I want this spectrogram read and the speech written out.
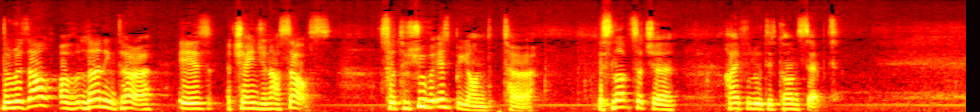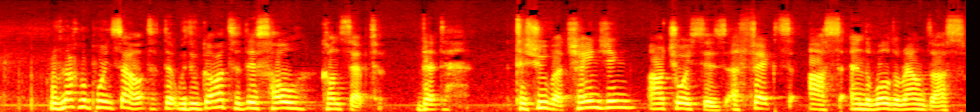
the result of learning Torah is a change in ourselves. So Teshuvah is beyond Torah. It's not such a highfalutin concept. Rav Nachman points out that with regard to this whole concept, that teshuva, changing our choices, affects us and the world around us,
